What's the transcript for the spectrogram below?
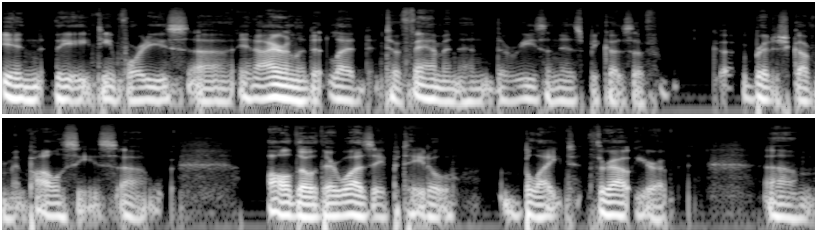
in the 1840s. Uh, in Ireland, it led to famine, and the reason is because of British government policies. Uh, although there was a potato blight throughout Europe, um,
